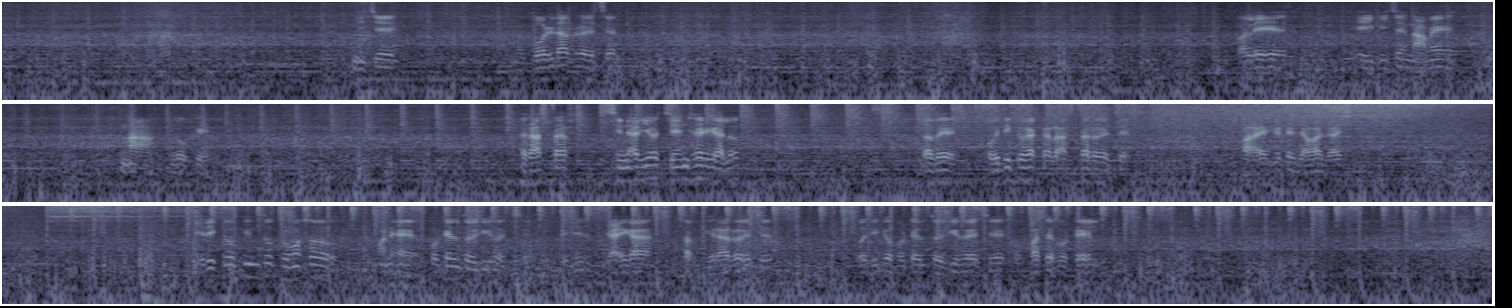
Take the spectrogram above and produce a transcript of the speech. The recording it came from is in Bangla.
নিচে বোল্ডার রয়েছে। ফলে এই বিচে নামে না লোকে। রাস্তার সিনারিও চেঞ্জ হয়ে গেল। তবে ওইদিকেও একটা রাস্তা রয়েছে। পায়ে হেঁটে যাওয়া যায়। এদিকেও কিন্তু ক্রমশ মানে হোটেল তৈরি হচ্ছে এই জায়গা সব ঘেরা রয়েছে। ওদিকে হোটেল তৈরি হয়েছে, ওপাশে হোটেল।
